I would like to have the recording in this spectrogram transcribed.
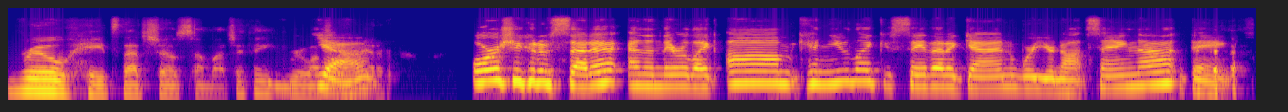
Ru hates that show so much. I think Ru wants yeah. to Or she could have said it, and then they were like, "Um, can you like say that again where you're not saying that?" Thanks.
